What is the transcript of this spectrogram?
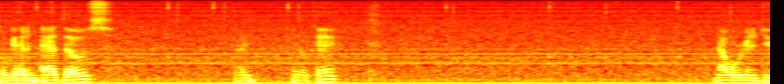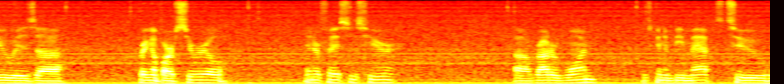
So we'll go ahead and add those. Go ahead, and hit OK. Now what we're going to do is uh, bring up our serial interfaces here. Uh, router 1 is going to be mapped to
